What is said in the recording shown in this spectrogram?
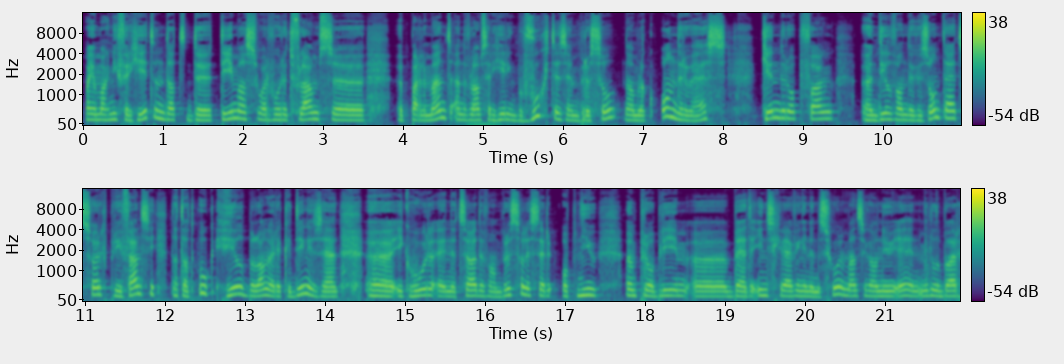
maar je mag niet vergeten dat de thema's waarvoor het Vlaamse uh, parlement en de Vlaamse regering bevoegd is in Brussel, namelijk onderwijs, kinderopvang, een deel van de gezondheidszorg, preventie, dat dat ook heel belangrijke dingen zijn. Uh, ik hoor in het zuiden van Brussel is er opnieuw een probleem uh, bij de inschrijvingen in de scholen. Mensen gaan nu eh, in het middelbaar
